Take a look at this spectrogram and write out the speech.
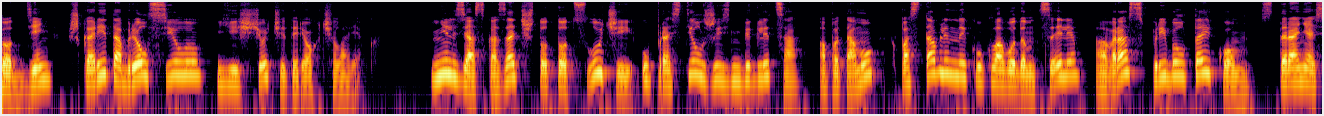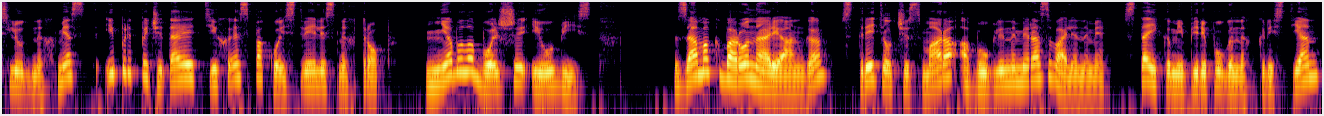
тот день Шкарит обрел силу еще четырех человек. Нельзя сказать, что тот случай упростил жизнь беглеца, а потому поставленной кукловодом цели Аврас прибыл тайком, сторонясь людных мест и предпочитая тихое спокойствие лесных троп. Не было больше и убийств. Замок барона Арианга встретил Чесмара обугленными развалинами, стайками перепуганных крестьян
